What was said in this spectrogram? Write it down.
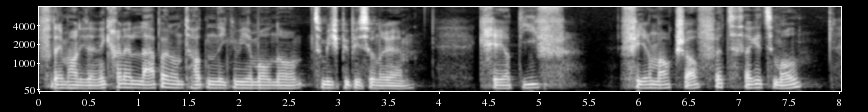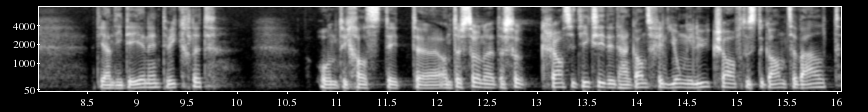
von dem habe ich dann nicht können leben und habe dann irgendwie mal noch, zum Beispiel bei so einer Kreativfirma geschafft, sage ich jetzt mal. Die haben Ideen entwickelt und ich has dort, äh, und das war so eine, das so eine krasse Zeit, gewesen. dort haben ganz viele junge Leute geschafft aus der ganzen Welt.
